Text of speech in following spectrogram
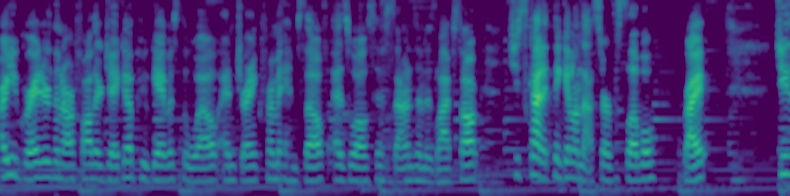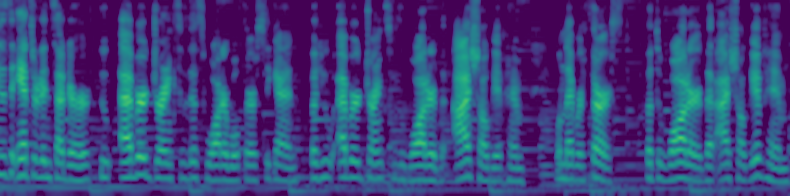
Are you greater than our father Jacob, who gave us the well and drank from it himself, as well as his sons and his livestock? She's kind of thinking on that surface level, right? Jesus answered and said to her, Whoever drinks of this water will thirst again, but whoever drinks of the water that I shall give him will never thirst. But the water that I shall give him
